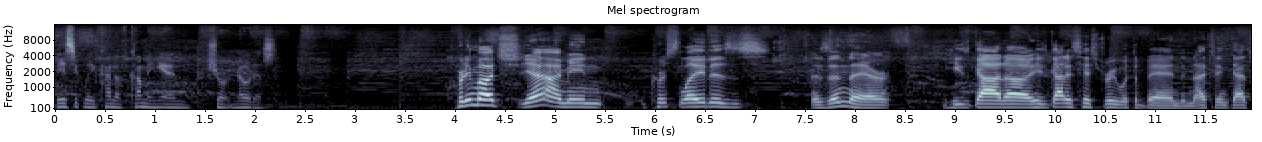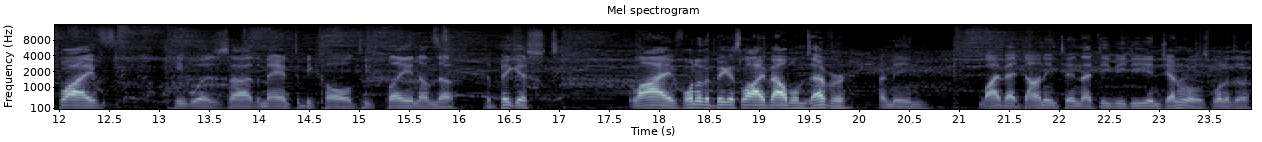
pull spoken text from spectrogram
Basically, kind of coming in short notice. Pretty much, yeah. I mean, Chris Slade is is in there. He's got uh, he's got his history with the band, and I think that's why he was uh, the man to be called. He's playing on the the biggest live, one of the biggest live albums ever. I mean, live at Donington, that DVD in general is one of the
